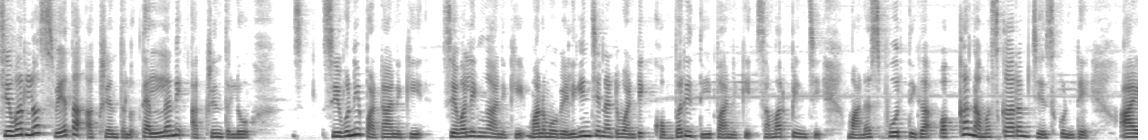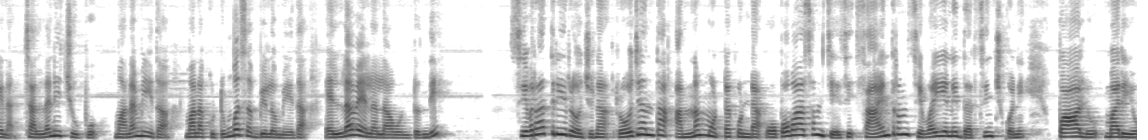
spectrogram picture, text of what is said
చివర్లో శ్వేత అక్షంతలు తెల్లని అక్షంతలు శివుని పటానికి శివలింగానికి మనము వెలిగించినటువంటి కొబ్బరి దీపానికి సమర్పించి మనస్ఫూర్తిగా ఒక్క నమస్కారం చేసుకుంటే ఆయన చల్లని చూపు మన మీద మన కుటుంబ సభ్యుల మీద ఎల్లవేళలా ఉంటుంది. శివరాత్రి రోజున రోజంతా అన్నం ముట్టకుండా ఉపవాసం చేసి సాయంత్రం శివయ్యని దర్శించుకొని పాలు మరియు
